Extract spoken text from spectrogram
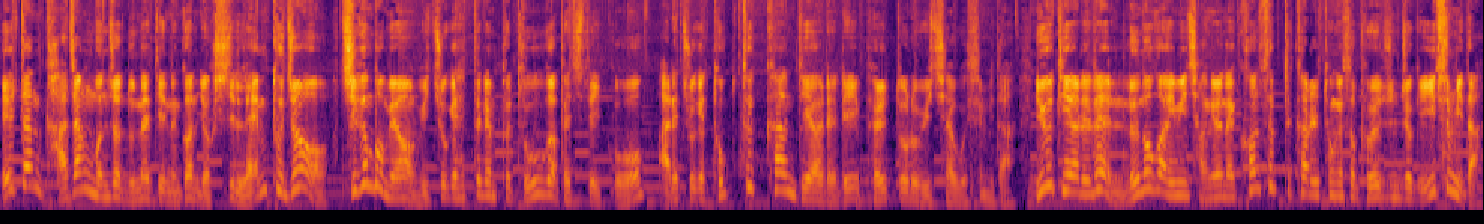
일단 가장 먼저 눈에 띄는 건 역시 램프죠. 지금 보면 위쪽에 헤드램프 두 구가 배치돼 있고 아래쪽에 독특한 DRL이 별도로 위치하고 있습니다. 이 DRL은 르노가 이미 작년에 컨셉트카를 통해서 보여준 적이 있습니다.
